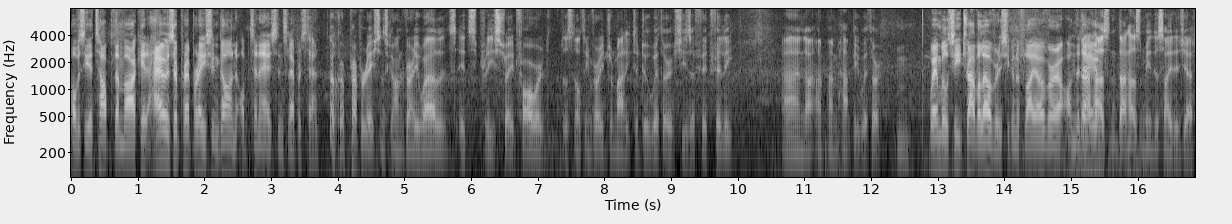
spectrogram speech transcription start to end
obviously atop the market. How has her preparation gone up to now since Leopardstown? Look, her preparation's gone very well. It's it's pretty straightforward. There's nothing very dramatic to do with her. She's a fit filly, and I, I'm, I'm happy with her. Hmm. When will she travel over? Is she going to fly over on the That day? hasn't that hasn't been decided yet.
